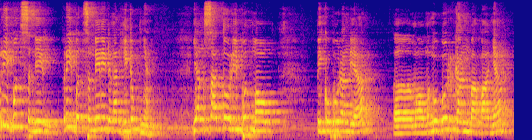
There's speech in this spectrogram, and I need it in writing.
ribut sendiri, ribet sendiri dengan hidupnya. Yang satu ribut mau pikuburan dia, e, mau menguburkan bapaknya,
